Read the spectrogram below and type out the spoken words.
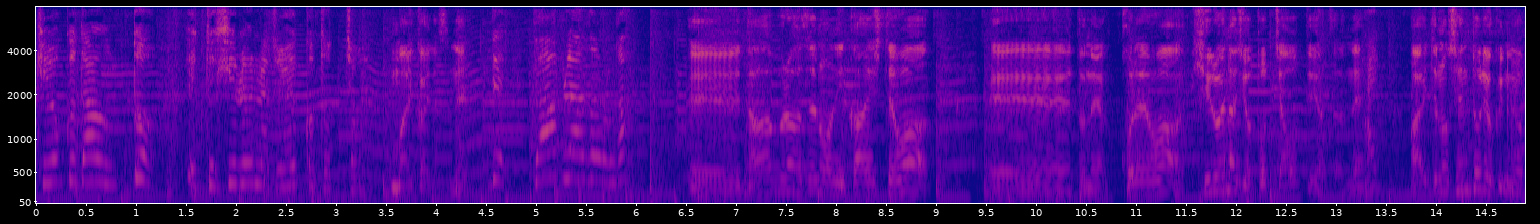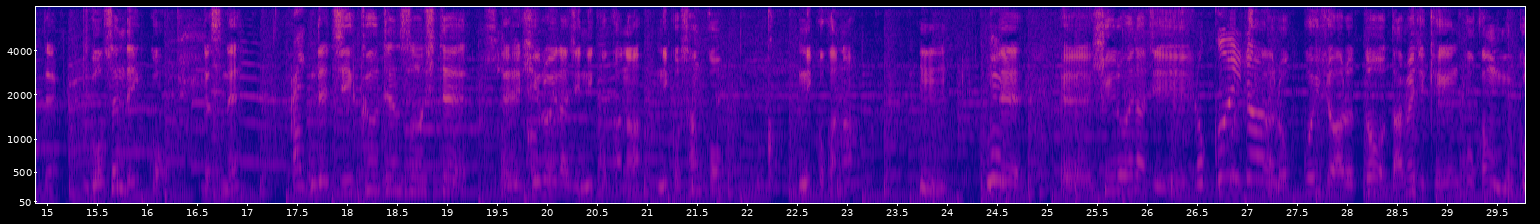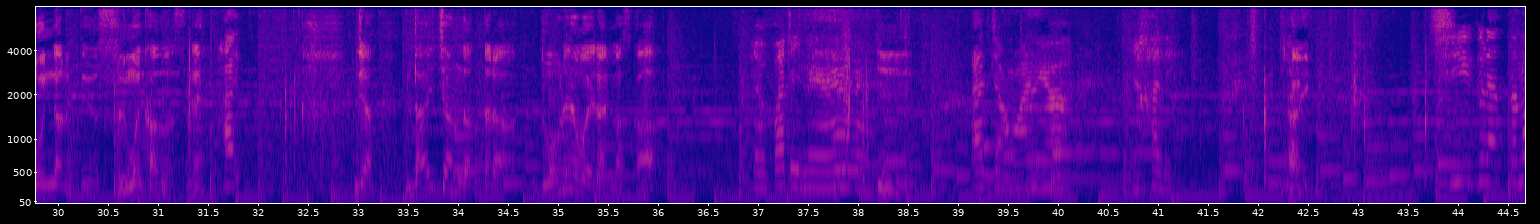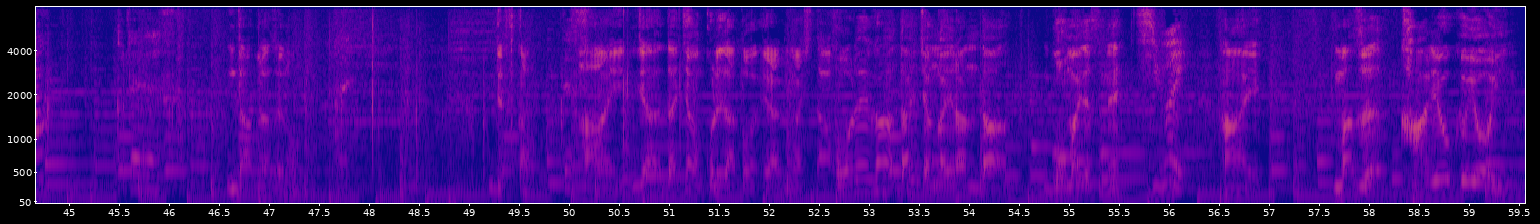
記録ダウンと、えっと、ヒーローエナジーを1個取っちゃう。毎回ですね。でダーブラゾンがえーダーブラゼノに関してはえー、っとねこれはヒーローエナジーを取っちゃおうっていうやつだね、はい。相手の戦闘力によって5000で1個ですね。はい。で時空転送して、えーヒーローエナジー2個かな？2個？3個？2個かな？うん。で、えーヒーローエナジー6個以上が6個以上あるとダメージ軽減効果も無効になるっていうすごいカードですね。はい。じゃあ大ちゃんだったらどれを選びますか？やっぱりね。うん。あーちゃんはねやはり。はい。C グラッタのこれです。ダーブラゼノはい。ですか？です。はい。じゃあ大ちゃんはこれだと選びました。これが大ちゃんが選んだ5枚ですね。渋い。はい。まず火力要因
